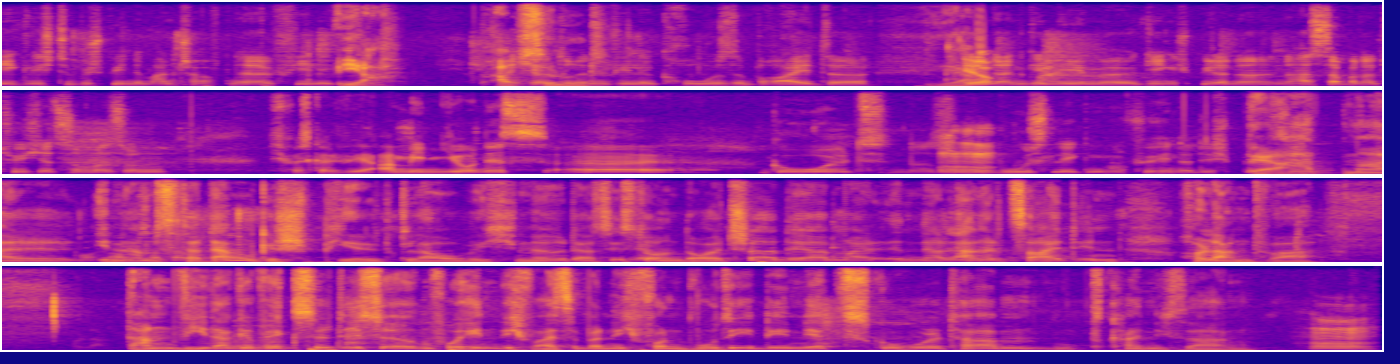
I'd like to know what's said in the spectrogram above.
eklig zu bespielende Mannschaft, ne? Viele ja. Brecher Absolut. drin, viele große, breite, ja. unangenehme Gegenspieler. Dann hast du aber natürlich jetzt nochmal so ein, ich weiß gar nicht wie, Armin Jonis äh, geholt, ne, so mhm. Bußligen für hinter die Spitze. Der hat mal in Amsterdam, Amsterdam gespielt, glaube ich. Ne? Das ist ja. doch ein Deutscher, der mal in einer langen Zeit in Holland war. Dann wieder mhm. gewechselt ist irgendwo hin. Ich weiß aber nicht, von wo sie den jetzt geholt haben. Das kann ich nicht sagen. Mhm.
